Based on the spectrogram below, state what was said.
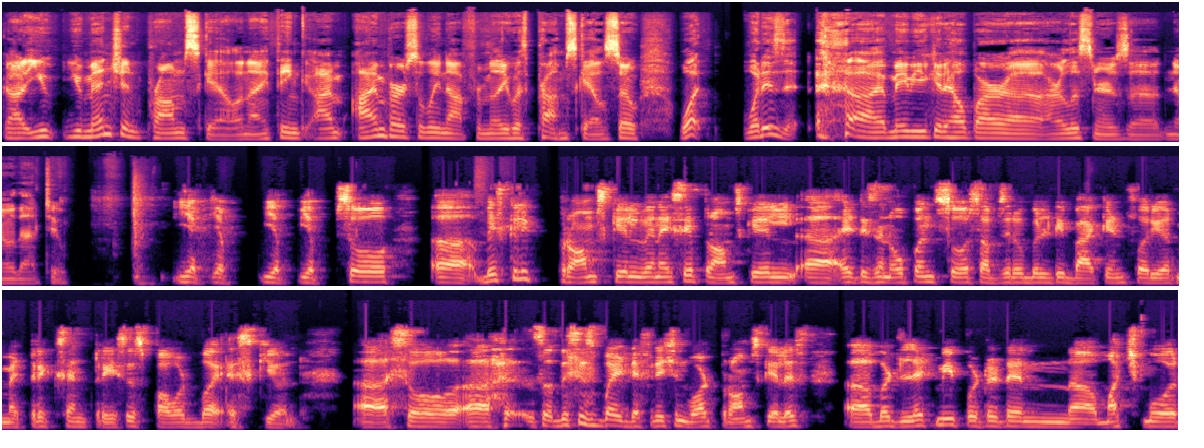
Got it. You you mentioned PromScale, and I think I'm I'm personally not familiar with PromScale. So what what is it? Uh, maybe you could help our uh, our listeners uh, know that too. Yep, yep, yep, yep. So uh, basically, PromScale. When I say PromScale, uh, it is an open source observability backend for your metrics and traces powered by SQL. Uh, so, uh, so this is by definition what PromScale is. Uh, but let me put it in uh, much more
